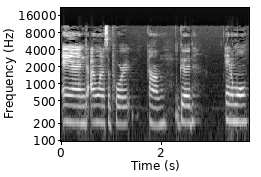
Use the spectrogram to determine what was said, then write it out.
and I want to support um, good animal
